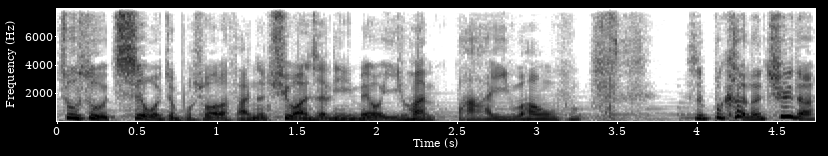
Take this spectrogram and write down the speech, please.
住宿吃我就不说了，反正去完这里没有一万八、一万五 是不可能去的。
